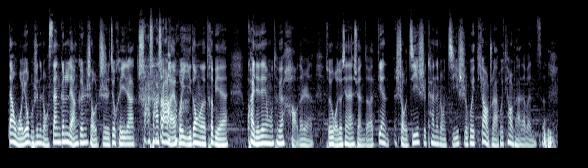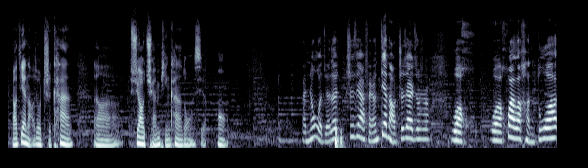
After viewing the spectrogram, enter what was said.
但我又不是那种三根两根手指就可以让刷刷刷来回移动的特别快捷键用的特别好的人，所以我就现在选择电手机是看那种即时会跳出来会跳出来的文字，然后电脑就只看呃需要全屏看的东西，嗯。反正我觉得支架，反正电脑支架就是我我换了很多，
